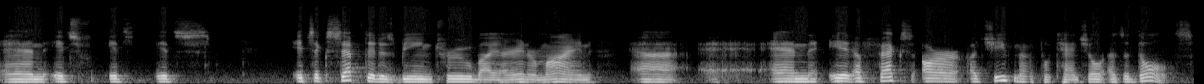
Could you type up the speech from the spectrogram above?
and it's it's it's it's accepted as being true by our inner mind, uh, and it affects our achievement potential as adults.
